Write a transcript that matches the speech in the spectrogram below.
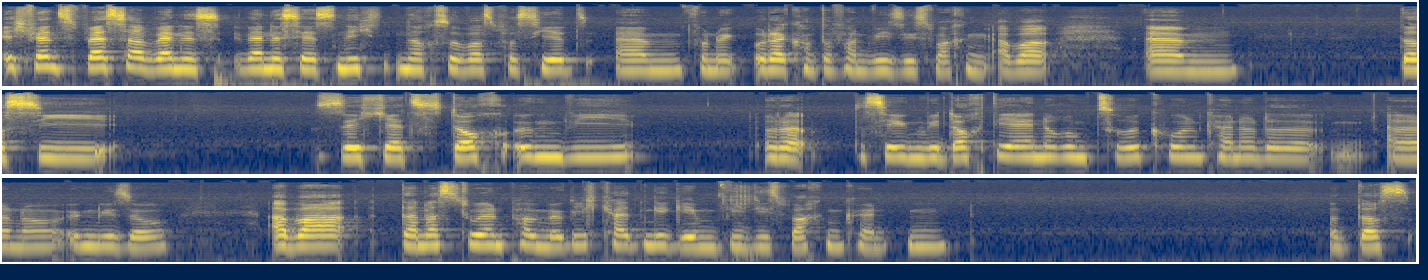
Ich fände es besser, wenn es, wenn es jetzt nicht noch sowas passiert, ähm, von, oder kommt davon, wie sie es machen, aber ähm, dass sie sich jetzt doch irgendwie, oder dass sie irgendwie doch die Erinnerung zurückholen können oder, I don't know, irgendwie so. Aber dann hast du ein paar Möglichkeiten gegeben, wie die es machen könnten. Und das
